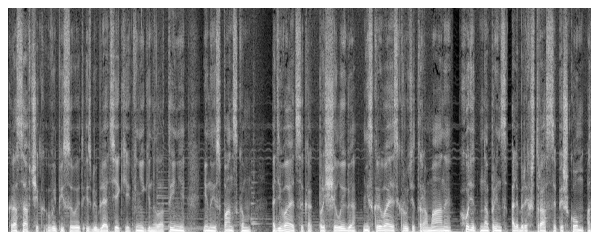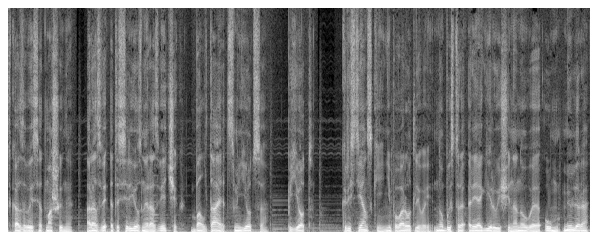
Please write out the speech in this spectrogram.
Красавчик выписывает из библиотеки книги на латыни и на испанском, одевается как прощелыга, не скрываясь, крутит романы, ходит на принц Альбрехштрассе пешком, отказываясь от машины. Разве это серьезный разведчик? Болтает, смеется, пьет – Крестьянский, неповоротливый, но быстро реагирующий на новое ум Мюллера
